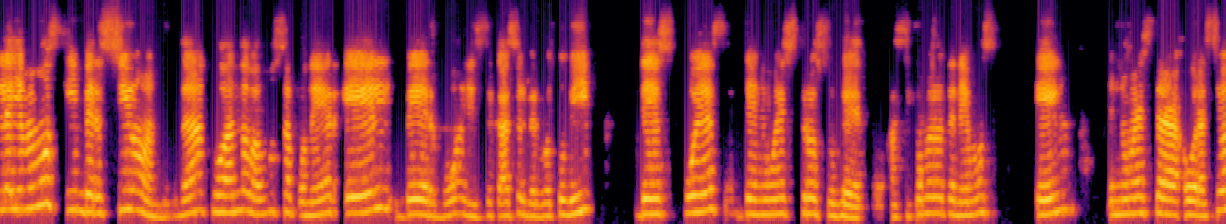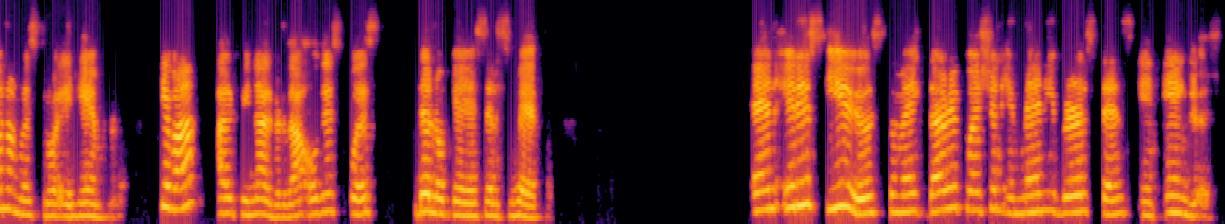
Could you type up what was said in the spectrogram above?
La llamamos inversión, ¿verdad? Cuando vamos a poner el verbo, en este caso el verbo to be, después de nuestro sujeto, así como lo tenemos en nuestra oración o nuestro ejemplo, que va al final, ¿verdad? O después de lo que es el sujeto. And it is used to make direct question in many verse tense in English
